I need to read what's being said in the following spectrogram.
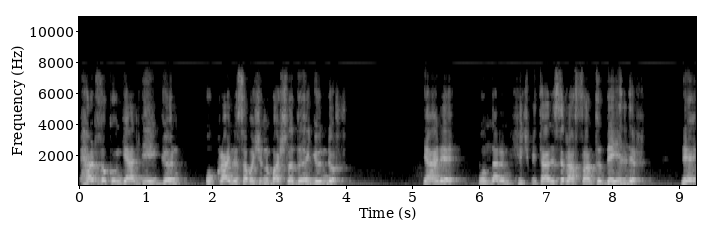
Herzog'un geldiği gün Ukrayna Savaşı'nın başladığı gündür. Yani bunların hiçbir tanesi rastlantı değildir. Ne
